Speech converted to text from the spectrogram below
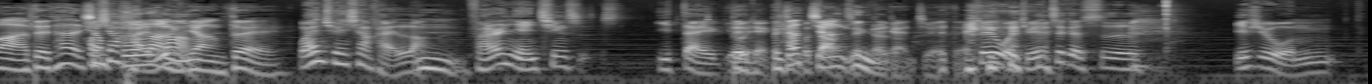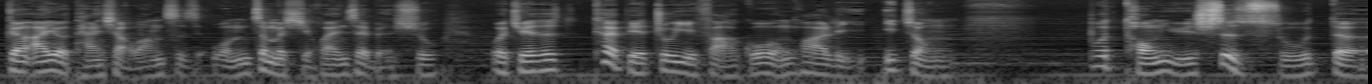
哇，对，她像波浪一样，对，完全像海浪。嗯，反而年轻是一代有点比较僵硬的感觉，对。所以我觉得这个是，也许我们跟阿佑谈《小王子》，我们这么喜欢这本书，我觉得特别注意法国文化里一种不同于世俗的。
